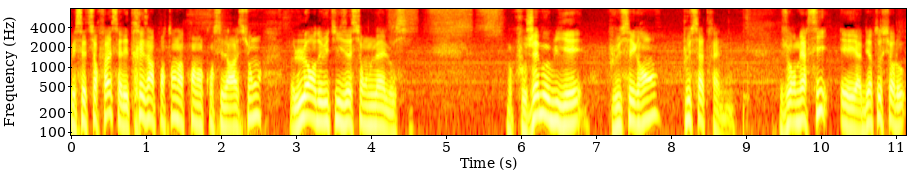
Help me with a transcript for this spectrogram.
Mais cette surface, elle est très importante à prendre en considération lors de l'utilisation de l'aile aussi. Donc faut jamais oublier, plus c'est grand, plus ça traîne. Je vous remercie et à bientôt sur l'eau.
